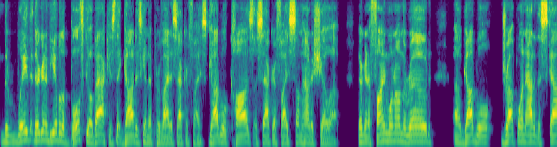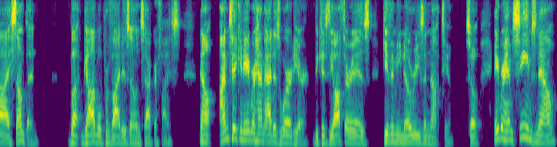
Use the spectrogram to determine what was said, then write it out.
the way that they're going to be able to both go back is that God is going to provide a sacrifice. God will cause a sacrifice somehow to show up. They're going to find one on the road. Uh, God will drop one out of the sky, something, but God will provide his own sacrifice. Now, I'm taking Abraham at his word here because the author is giving me no reason not to. So, Abraham seems now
